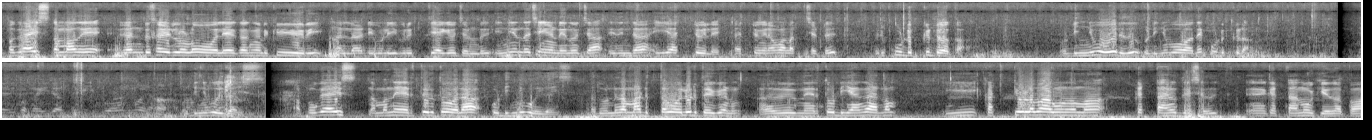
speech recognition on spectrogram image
അപ്പൊ ഗൈസ് നമ്മൾ അത് രണ്ട് സൈഡിലുള്ള ഓലയൊക്കെ അങ്ങോട്ട് കീറി നല്ല അടിപൊളി വൃത്തിയാക്കി വെച്ചിട്ടുണ്ട്. ഇനി എന്താ ചെയ്യേണ്ടതെന്ന് വെച്ചാൽ ഇതിന്റെ ഈ അറ്റുമില്ലേ അറ്റു ഇങ്ങനെ വളച്ചിട്ട് ഒരു കുടുക്കിട്ട് വെക്കാം. ഒടിഞ്ഞു പോകരുത് ഒടിഞ്ഞു പോവാതെ കുടുക്കിടാം ഒടിഞ്ഞു പോയി ഗൈസ് അപ്പോൾ ഗൈസ് നമ്മൾ നേരത്തെ എടുത്ത ഓല ഒടിഞ്ഞു പോയി ഗൈസ് അതുകൊണ്ട് നമ്മൾ അടുത്ത ഓല എടുത്തേക്കാണ്. അത് നേരത്തെ ഒടിയാൻ കാരണം ഈ കട്ടിയുള്ള ഭാഗമാണ് നമ്മ കെട്ടാൻ ഉദ്ദേശിച്ചത് കെട്ടാൻ നോക്കിയത്. അപ്പോൾ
